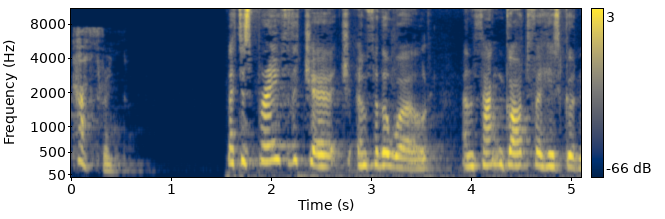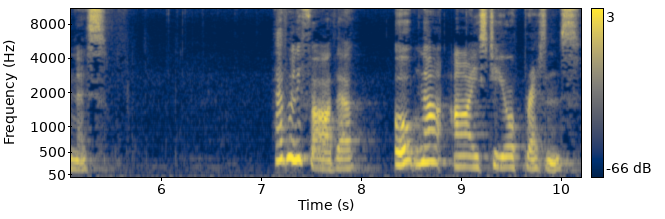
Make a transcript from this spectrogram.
Catherine. Let us pray for the church and for the world and thank God for his goodness. Heavenly Father, open our eyes to your presence.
